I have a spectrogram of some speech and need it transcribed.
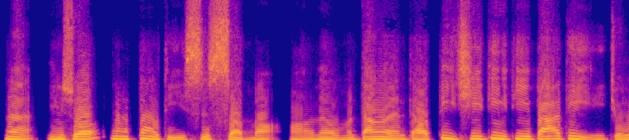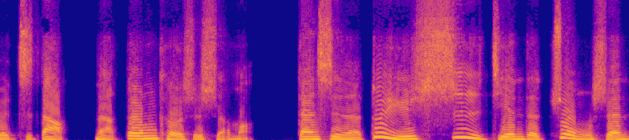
那你说，那到底是什么啊？那我们当然到第七地、第八地，你就会知道那功课是什么。但是呢，对于世间的众生、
